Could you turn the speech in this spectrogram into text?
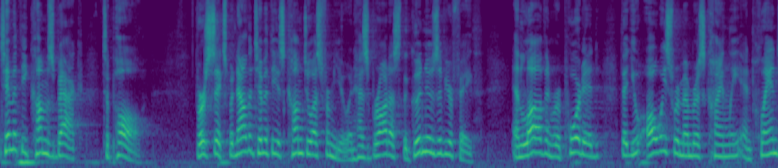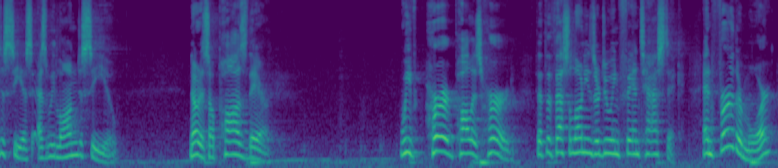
Timothy comes back to Paul. Verse 6 But now that Timothy has come to us from you and has brought us the good news of your faith and love and reported that you always remember us kindly and plan to see us as we long to see you. Notice, I'll pause there. We've heard, Paul has heard, that the Thessalonians are doing fantastic. And furthermore,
